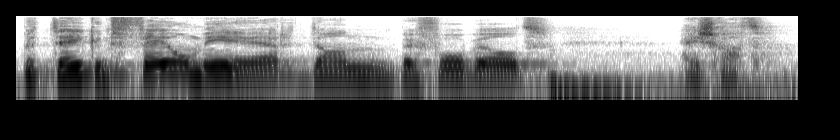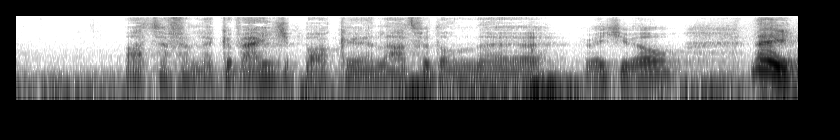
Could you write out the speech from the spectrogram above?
betekent veel meer dan bijvoorbeeld: hé hey schat, laten we even een lekker wijntje pakken en laten we dan, uh, weet je wel. Nee,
